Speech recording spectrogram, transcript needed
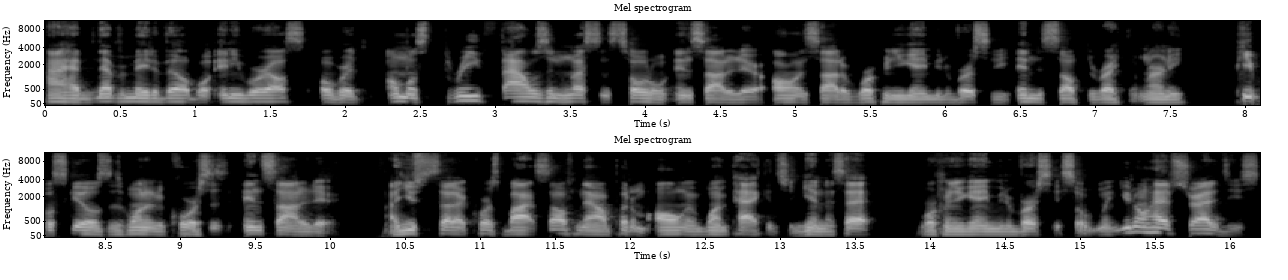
I have never made available anywhere else. Over almost 3,000 lessons total inside of there, all inside of Work on Your Game University in the self-directed learning. People skills is one of the courses inside of there. I used to sell that course by itself. Now I put them all in one package. Again, that's at Work on Your Game University. So when you don't have strategies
